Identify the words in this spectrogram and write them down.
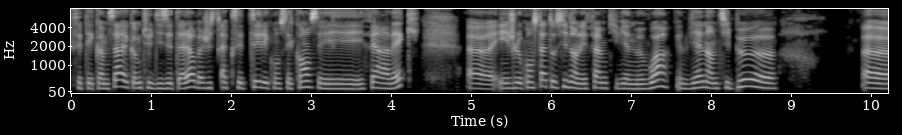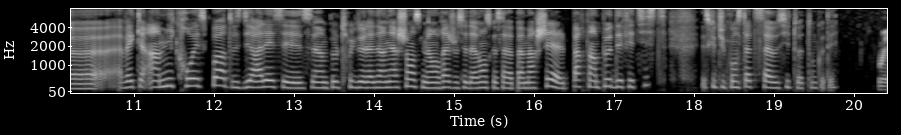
C'était comme ça, et comme tu le disais tout à l'heure, bah, juste accepter les conséquences et, faire avec. Euh, et je le constate aussi dans les femmes qui viennent me voir, qu'elles viennent un petit peu euh, euh, avec un micro espoir de se dire allez c'est c'est un peu le truc de la dernière chance mais en vrai je sais d'avance que ça va pas marcher. Elles partent un peu défaitistes. Est-ce que tu constates ça aussi toi de ton côté? Oui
